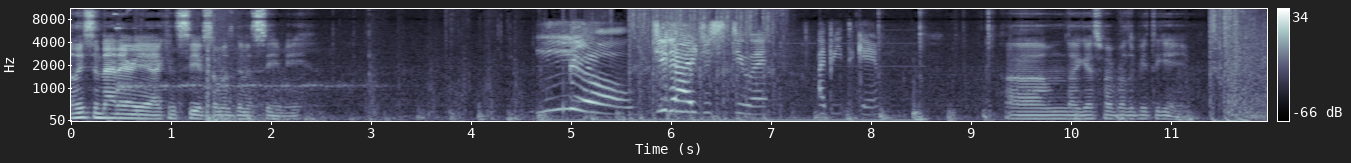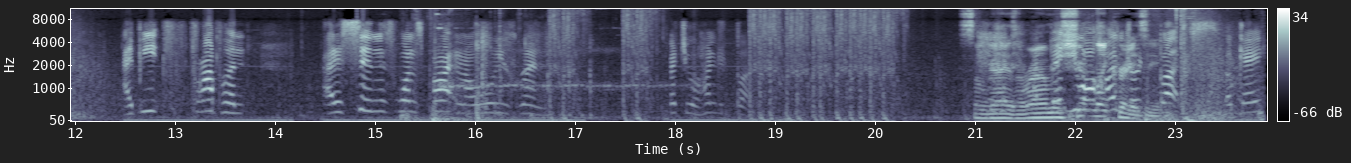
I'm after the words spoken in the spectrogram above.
At least in that area, I can see if someone's gonna see me. No! Did I just do it? I beat the game. Um, I guess my brother beat the game. I beat prop hunt. I just sit in this one spot and I'll always win. Bet you a hundred bucks. Some guys around me Bet you a shooting like hundred crazy. bucks, okay?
